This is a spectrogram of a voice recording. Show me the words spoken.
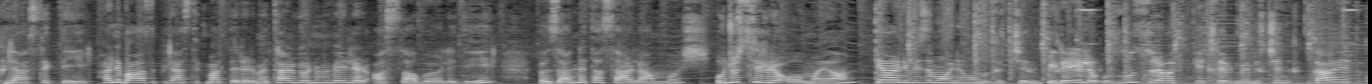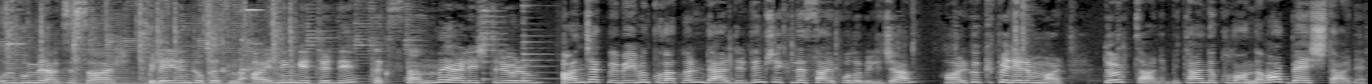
Plastik değil. Hani bazı plastik maddeleri metal görünümü verilir asla böyle değil. Özenle tasarlanmış. Ucu sivri olmayan. Yani bizim oynamamız için bileğiyle uzun süre vakit geçirebilmemiz için gayet uygun bir aksesuar. Bileğinin tokasını Aylin'in getirdiği takı standına yerleştiriyorum. Ancak bebeğimin kulaklarını deldirdiğim şekilde sahip olabileceğim. Harika küpelerim var. that, 4 tane. Bir tane de kulağında var 5 tane.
